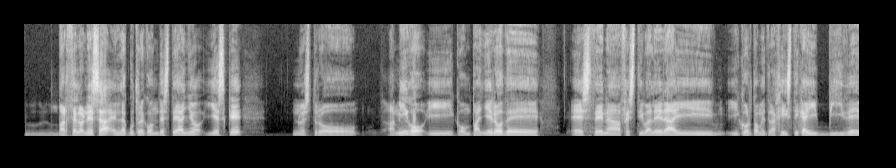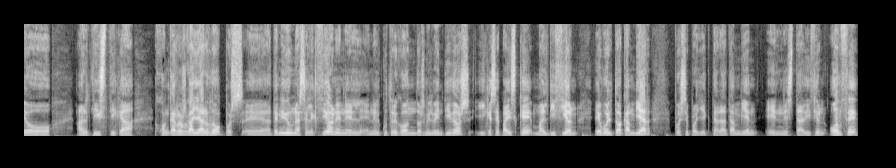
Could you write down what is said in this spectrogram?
barcelonesa en la Cutrecon de este año y es que nuestro amigo y compañero de escena festivalera y, cortometrajística y video artística, Juan Carlos Gallardo, pues eh, ha tenido una selección en el, en el Cutrecon 2022 y que sepáis que Maldición, he vuelto a cambiar, pues se proyectará también en esta edición 11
